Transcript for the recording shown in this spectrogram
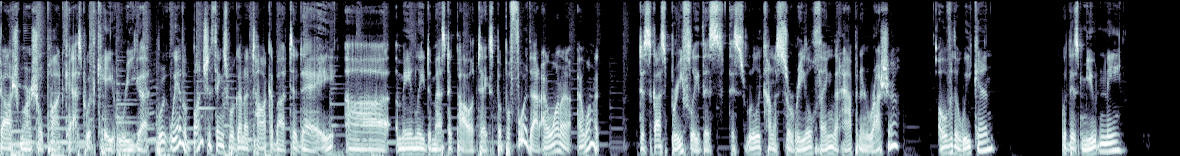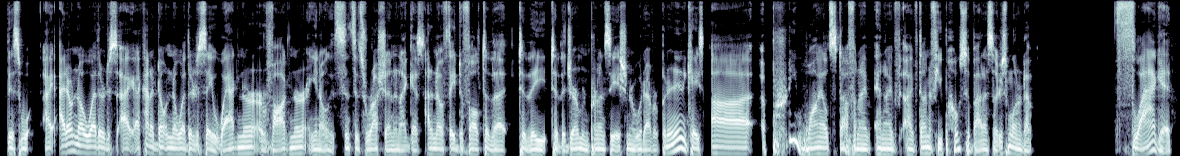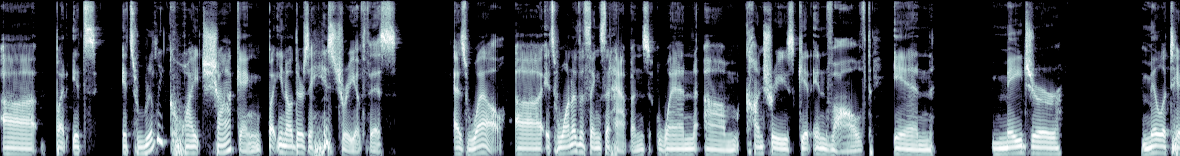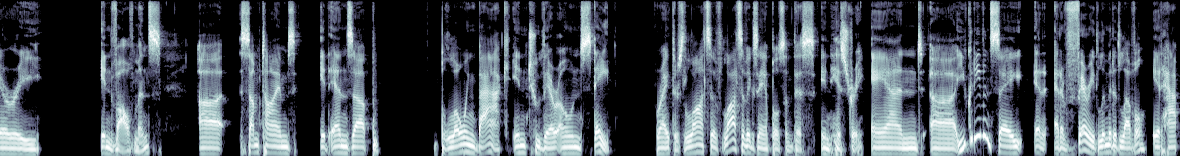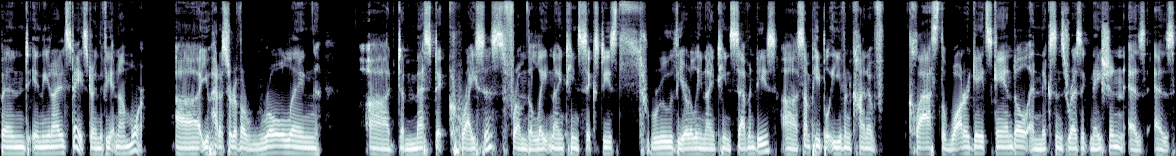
Josh Marshall podcast with Kate Riga. we have a bunch of things we're going to talk about today, uh, mainly domestic politics. But before that, I want to I want to discuss briefly this this really kind of surreal thing that happened in Russia over the weekend with this mutiny this I, I don't know whether to I, I kind of don't know whether to say Wagner or Wagner you know since it's Russian and I guess I don't know if they default to the to the to the German pronunciation or whatever but in any case uh a pretty wild stuff and I and I've I've done a few posts about it so I just wanted to flag it uh but it's it's really quite shocking but you know there's a history of this as well. Uh, it's one of the things that happens when um, countries get involved in major military involvements. Uh, sometimes it ends up blowing back into their own state right? There's lots of lots of examples of this in history, and uh, you could even say, at, at, a very limited level, it happened in the United States during the Vietnam War. Uh, you had a sort of a rolling uh, domestic crisis from the late 1960s through the early 1970s. Uh, some people even kind of class the Watergate scandal and Nixon's resignation as as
